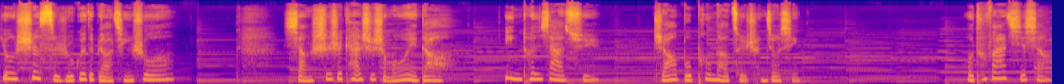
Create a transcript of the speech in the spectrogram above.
用视死如归的表情说：“想试试看是什么味道，硬吞下去，只要不碰到嘴唇就行。”我突发奇想，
